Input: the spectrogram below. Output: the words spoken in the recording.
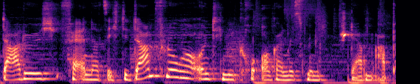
dadurch verändert sich die Darmflora und die Mikroorganismen sterben ab.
